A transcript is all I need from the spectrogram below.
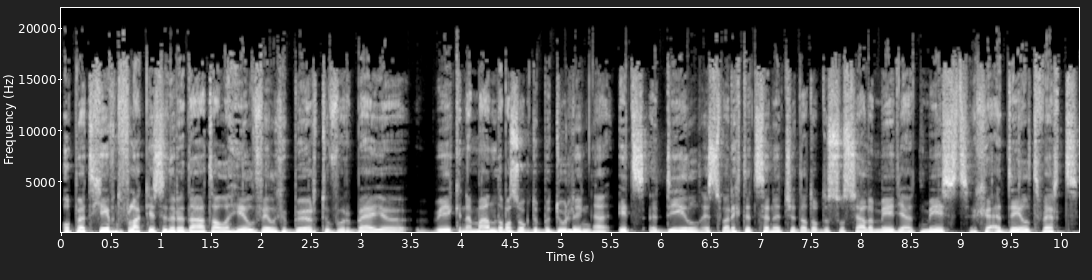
Op wetgevend vlak is inderdaad al heel veel gebeurd de voorbije weken en maanden. Dat was ook de bedoeling. Hè. It's a deal is wellicht het zinnetje dat op de sociale media het meest gedeeld werd.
